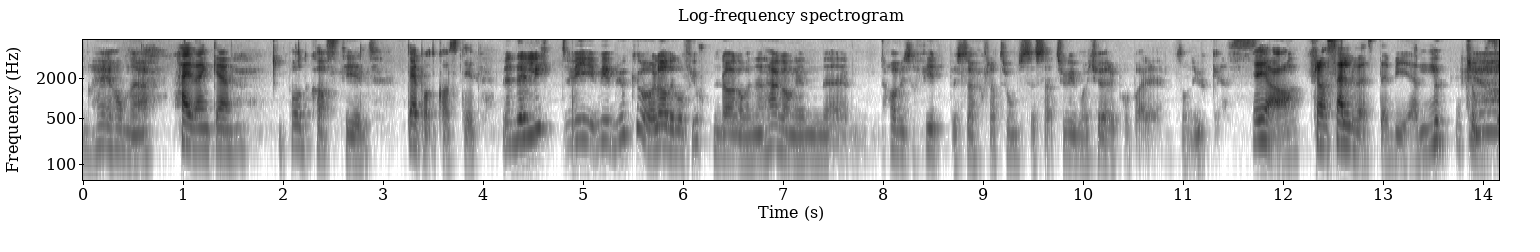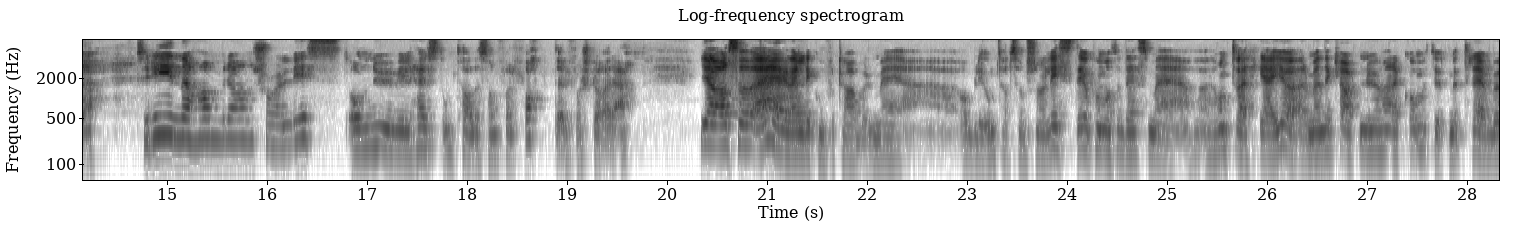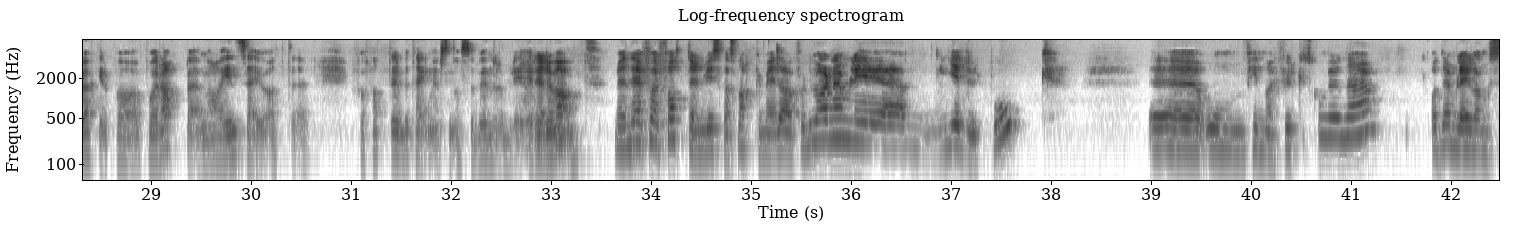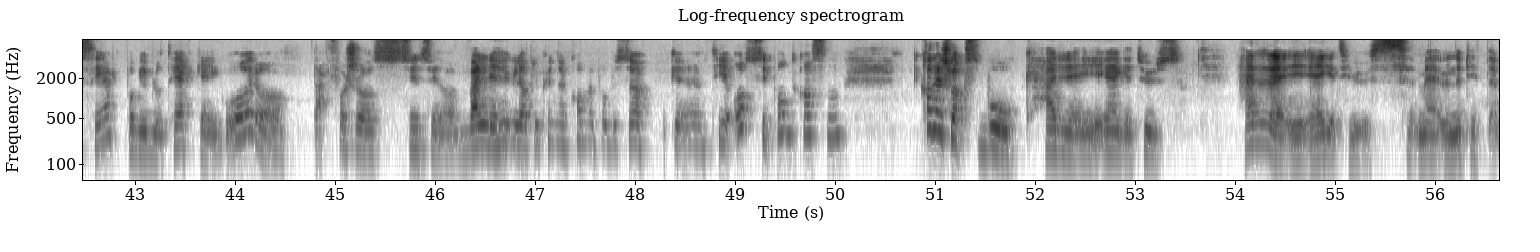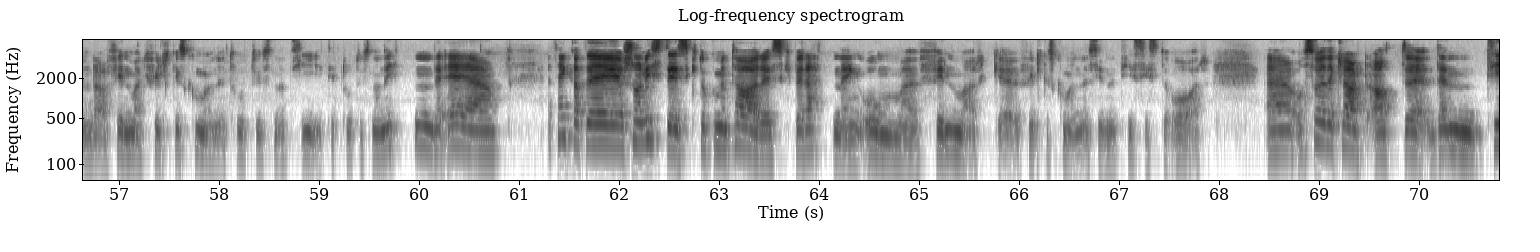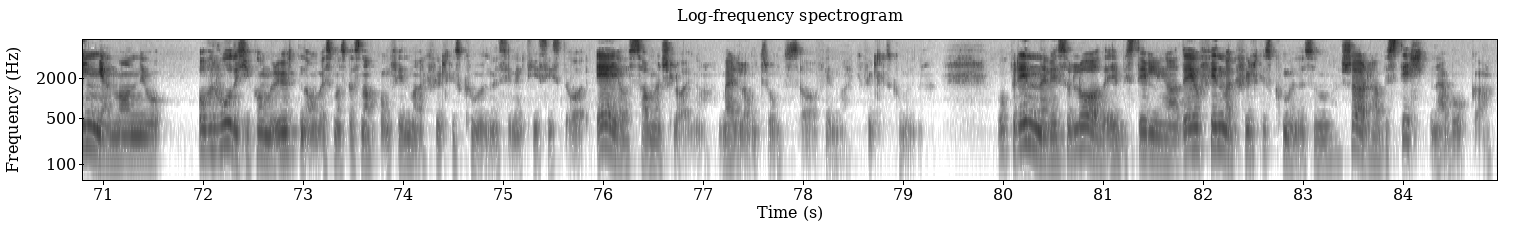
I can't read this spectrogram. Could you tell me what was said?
Hei, Hanne. Hei, Wenche. Podkast-tid. Det er podkast-tid. Men det er litt, vi, vi bruker jo å la det gå 14 dager, men denne gangen eh, har vi så fint besøk fra Tromsø, så jeg tror vi må kjøre på bare sånn ukes. Ja, fra selveste byen Tromsø. Trine Hamran, journalist, og nå vil helst omtales som forfatter, forstår jeg. Ja, altså jeg er veldig komfortabel med å bli omtalt som journalist. Det er jo på en måte det som er håndverket jeg gjør. Men det er klart, nå har jeg kommet ut med tre bøker på, på rappen og innser jo at uh, forfatterbetegnelsen også begynner å bli relevant. Men det er forfatteren vi skal snakke med i dag. For du har nemlig uh, gitt ut bok uh, om Finnmark fylkeskommune. Og den ble lansert på biblioteket i går. og Derfor så syns vi det var veldig hyggelig at du kunne komme på besøk til oss i podkasten. Hva er det slags bok 'Herre i eget hus'? 'Herre i eget hus' med undertittelen 'Finnmark fylkeskommune 2010 2019'. Det er jeg tenker at det er en journalistisk, dokumentarisk beretning om Finnmark fylkeskommune sine ti siste år. Og så er det klart at den tingen man jo overhodet ikke kommer utenom hvis man skal snakke om Finnmark fylkeskommune sine ti siste år, er jo sammenslåinga mellom Troms og Finnmark fylkeskommune. Opprinnelig så lå det i bestillinga Det er jo Finnmark fylkeskommune som sjøl har bestilt denne boka.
